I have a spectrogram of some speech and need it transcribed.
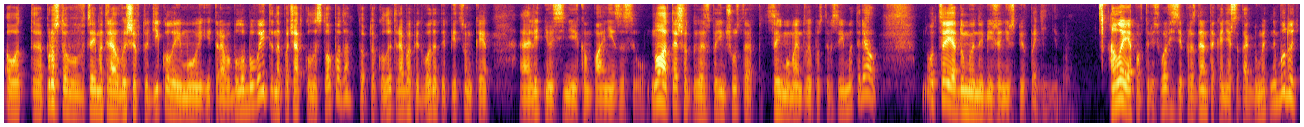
От е, просто цей матеріал вишив тоді, коли йому і треба було би вийти на початку листопада, тобто коли треба підводити підсумки е, літньо-осінньої кампанії ЗСУ. Ну а те, що господин Шустер в цей момент випустив свій матеріал, оце я думаю не більше ніж співпадіння. Але я повторюсь, в офісі президента, звісно, так думати не будуть.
